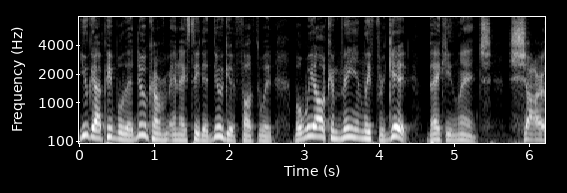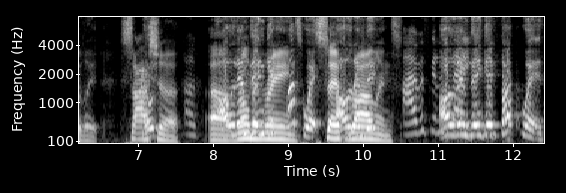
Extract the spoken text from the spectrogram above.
you got people that do come from NXT that do get fucked with, but we all conveniently forget Becky Lynch, Charlotte, Sasha, uh, All of them Roman didn't get Reigns, fucked with. Seth All of them did- Rollins. I was gonna All of them didn't get fucked with.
